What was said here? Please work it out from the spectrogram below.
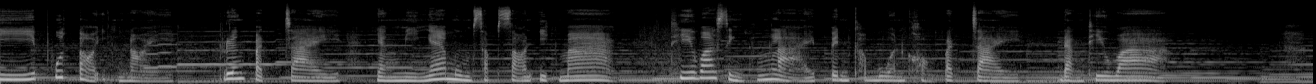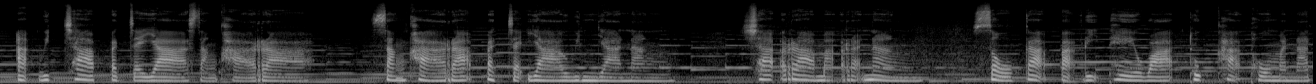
นี้พูดต่ออีกหน่อย เรื่องปัจจัยยังมีแง่มุมซับซ้อนอีกมาก ที่ว่าสิ่งทั้งหลายเป็นขบวนของปัจจัย ดังที่ว่า อวิชชาปัจจยาสังขารา สังขาระปัจจยาวิญญาณัง ชะรามะระนัง โสกะปริเทวะทุกขโทมนัส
